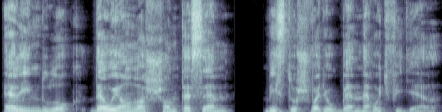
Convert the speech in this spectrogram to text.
Elindulok, de olyan lassan teszem, biztos vagyok benne, hogy figyel.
